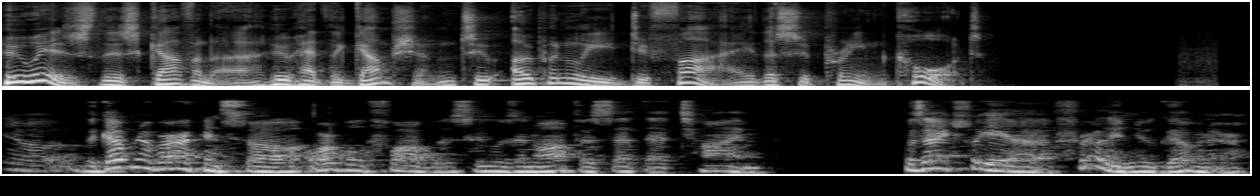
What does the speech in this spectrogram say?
Who is this governor who had the gumption to openly defy the Supreme Court? You know, the governor of Arkansas, Orval Faubus, who was in office at that time, was actually a fairly new governor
